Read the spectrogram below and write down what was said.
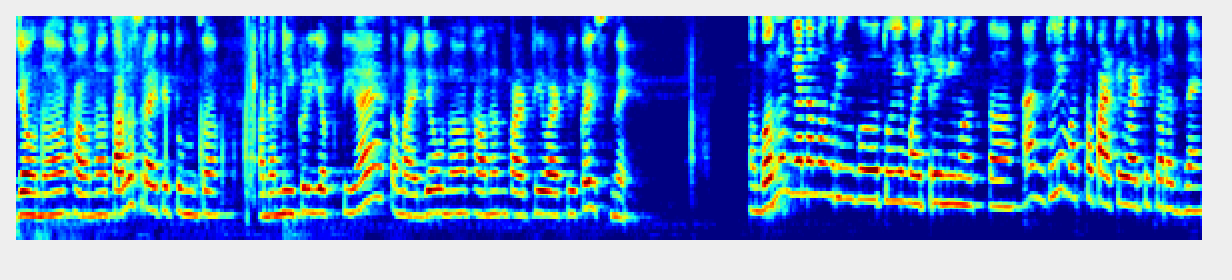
जेवणं खावणं चालूच राहते तुमचं. आणि मी इकडे एकटी आहे तर माझे जेवणं खावणं पार्टी वाटी काहीच नाही. बनवून घे ना मग रिंकू तुझी मैत्रिणी मस्त. आणि तुही मस्त पार्टी वार्टी करत जाय.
